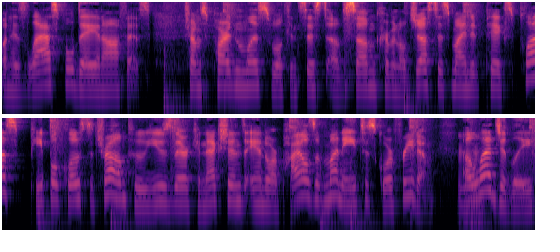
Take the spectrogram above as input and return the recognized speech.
on his last full day in office. Trump's pardon list will consist of some criminal justice minded picks plus people close to Trump who use their connections and or piles of money to score freedom. Mm-hmm. Allegedly,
